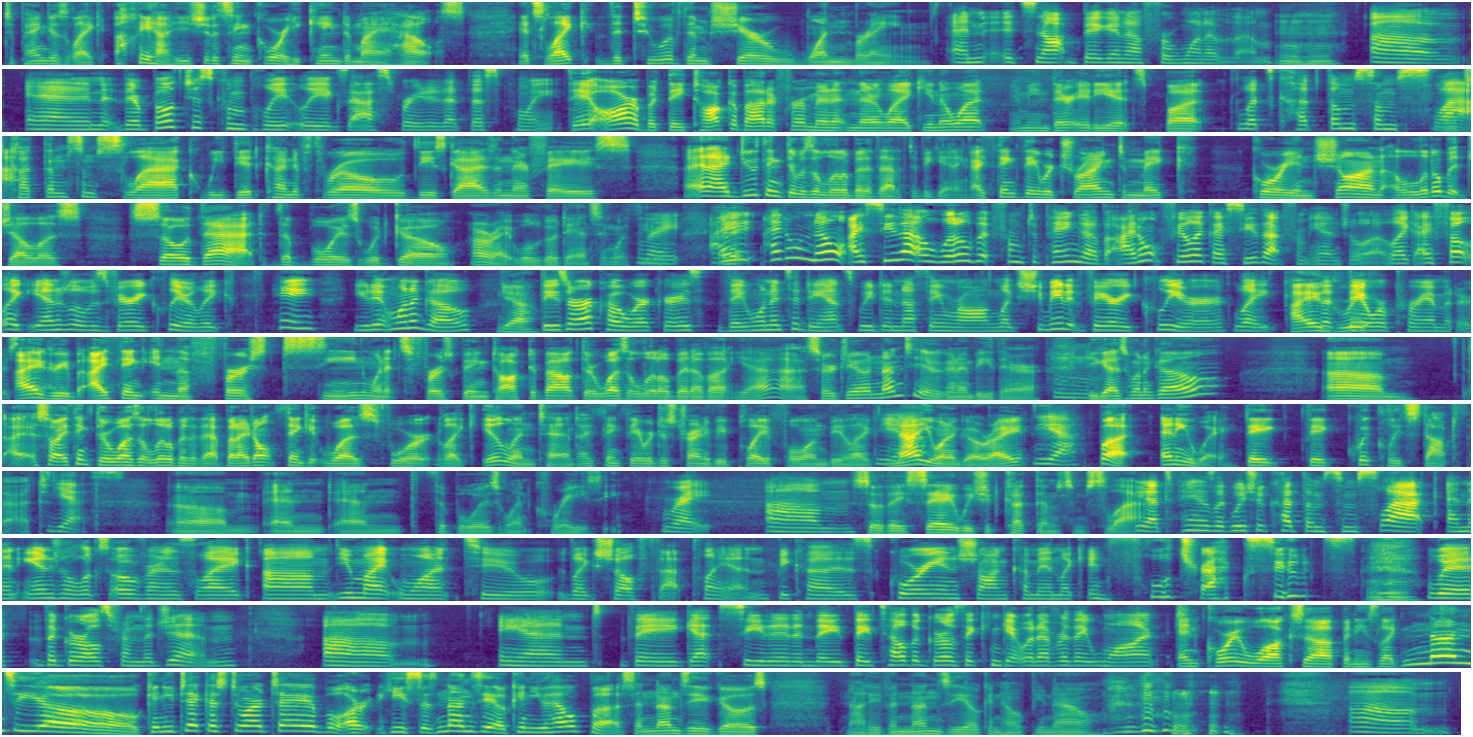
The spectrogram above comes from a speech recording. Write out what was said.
Topanga's like, "Oh yeah, you should have seen Corey. He came to my house. It's like the two of them share one brain." and it's not big enough for one of them. Mm-hmm. Um, and they're both just completely exasperated at this point. They are, but they talk about it for a minute, and they're like, "You know what? I mean, they're idiots, but Let's cut them some slack. Let's cut them some slack. We did kind of throw these guys in their face. And I do think there was a little bit of that at the beginning. I think they were trying to make Corey and Sean a little bit jealous so that the boys would go, All right, we'll go dancing with you. Right. And I, it- I don't know. I see that a little bit from Topanga, but I don't feel like I see that from Angela. Like I felt like Angela was very clear, like, hey, you didn't want to go. yeah. These are our coworkers. They wanted to dance. We did nothing wrong. Like she made it very clear, like I that agree. there were parameters. I there. agree, but I think in the first scene when it's first being talked about, there was a little bit of a yeah, Sergio and Nunzio are going to be there. Do you mm. guys want to go? Um, I, so I think there was a little bit of that, but I don't think it was for like ill intent. I think they were just trying to be playful and be like, Yeah. now you want to go, right? Yeah. But anyway, they they quickly stopped that, Yes. um, and and the boys went crazy. Right. Um So they say we should cut them some slack. yeah, Topanga's like we should cut them some slack and then Angela looks over and is like, um, you might want to like shelf that plan because Corey and Sean come in like in full track suits with the girls from the gym. Um and they get seated and they they tell the girls they can get whatever they want And Corey walks up and he's like, Nunzio, can you take us to our table? Or he says, Nunzio, can you help us? And Nunzio goes, Not even Nunzio can help you now. Um,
